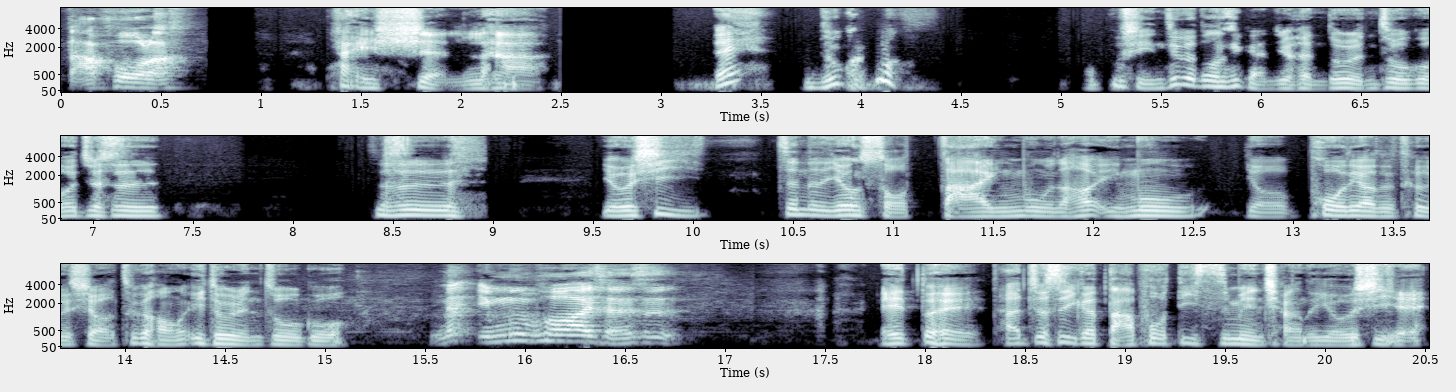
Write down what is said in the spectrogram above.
打破了，太神了！哎，如果不行，这个东西感觉很多人做过，就是就是游戏真的用手砸荧幕，然后荧幕有破掉的特效，这个好像一堆人做过。那荧幕破坏城市，哎，对，它就是一个打破第四面墙的游戏，哎，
